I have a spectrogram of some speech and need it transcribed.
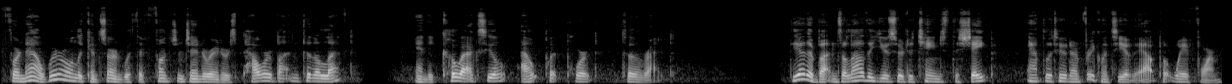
For now, we're only concerned with the function generator's power button to the left and the coaxial output port to the right. The other buttons allow the user to change the shape, amplitude, and frequency of the output waveform.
